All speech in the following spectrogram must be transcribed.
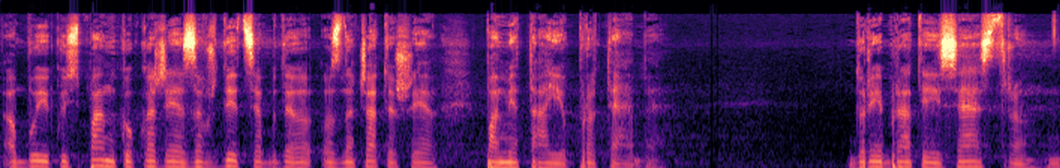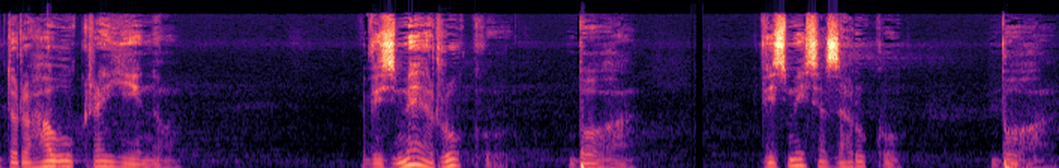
або якусь панку каже, я завжди це буде означати, що я пам'ятаю про тебе. Дорогі брати і сестри, дорога Україно, візьми руку Бога, візьмися за руку Бога.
